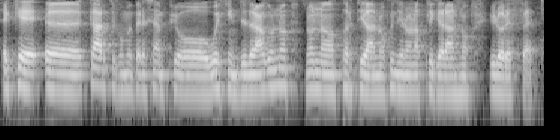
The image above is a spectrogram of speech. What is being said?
è che eh, carte come per esempio Waking the Dragon non partiranno, quindi non applicheranno i loro effetti.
